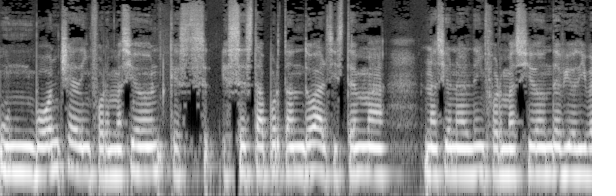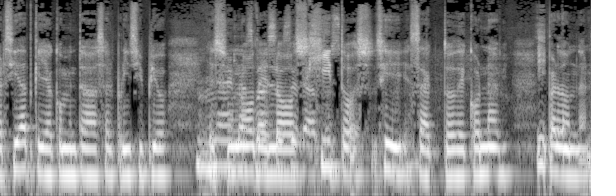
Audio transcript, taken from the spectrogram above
un bonche de información que se, está aportando al Sistema Nacional de Información de Biodiversidad, que ya comentabas al principio, es uno de, los hitos, sí, exacto, de CONAVI. Perdón, Dan.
